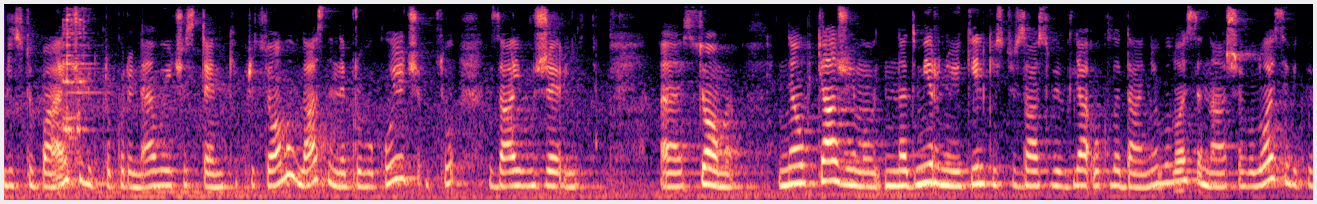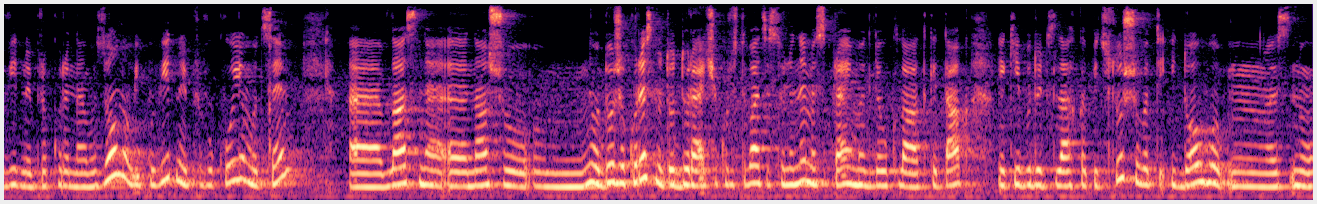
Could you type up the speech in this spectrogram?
відступаючи від прикореневої частинки, при цьому, власне, не провокуючи цю зайву жирність. Е, Сьоме. Не обтяжуємо надмірною кількістю засобів для укладання волосся, наше волосся, відповідно і прикореневу зону, відповідно і провокуємо цим е, власне е, нашу ну, дуже корисно тут, до речі, користуватися соляними спреями для укладки, так, які будуть злегка підсушувати і довго ну,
